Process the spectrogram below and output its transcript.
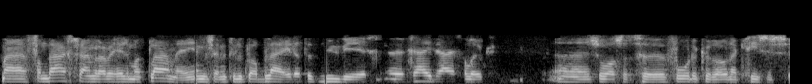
Maar vandaag zijn we daar weer helemaal klaar mee. En we zijn natuurlijk wel blij dat het nu weer rijdt eigenlijk zoals het voor de coronacrisis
